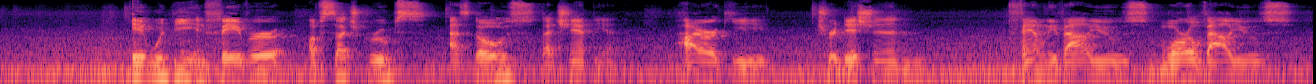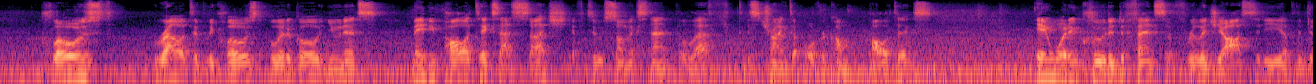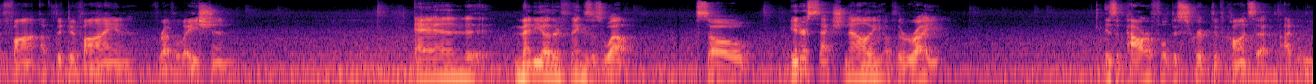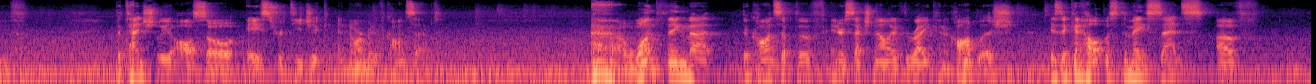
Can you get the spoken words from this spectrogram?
it would be in favor of such groups as those that champion hierarchy, tradition, family values, moral values, closed, relatively closed political units maybe politics as such, if to some extent the left is trying to overcome politics. It would include a defense of religiosity, of the, of the divine revelation, and many other things as well. So, intersectionality of the right is a powerful descriptive concept, I believe. Potentially also a strategic and normative concept. One thing that the concept of intersectionality of the right can accomplish is it can help us to make sense of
